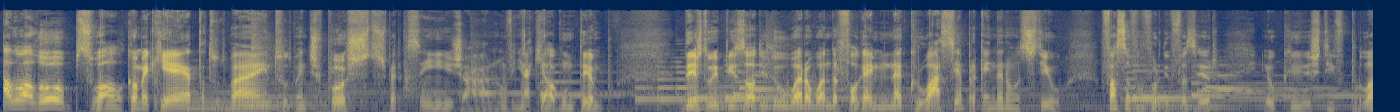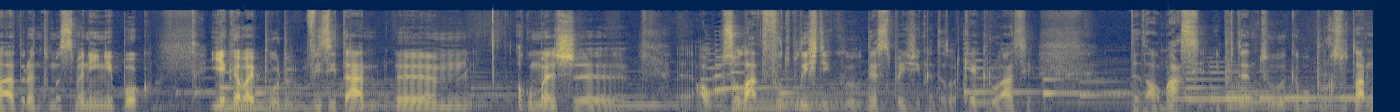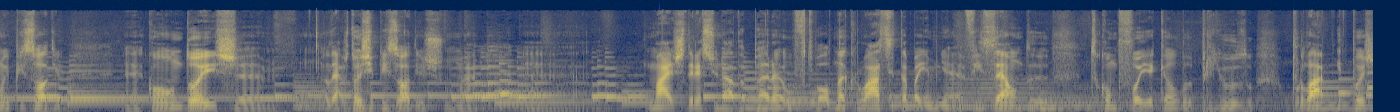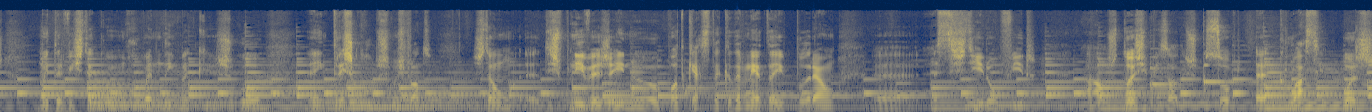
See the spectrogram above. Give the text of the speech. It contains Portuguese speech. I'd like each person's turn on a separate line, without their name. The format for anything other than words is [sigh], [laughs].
Alô, alô, pessoal, como é que é? Está tudo bem? Tudo bem disposto? Espero que sim, já não vinha aqui há algum tempo. Desde o episódio do What a Wonderful Game na Croácia, para quem ainda não assistiu, faça favor de o fazer. Eu que estive por lá durante uma semaninha e pouco e acabei por visitar hum, algumas. Uh, o seu lado futebolístico desse país encantador que é a Croácia, da Dalmácia, e portanto acabou por resultar num episódio uh, com dois. Uh, aliás, dois episódios, uma mais direcionada para o futebol na Croácia, também a minha visão de, de como foi aquele período por lá e depois uma entrevista com o Ruben Lima que jogou em três clubes. Mas pronto, estão disponíveis aí no podcast da Caderneta e poderão uh, assistir, ouvir aos dois episódios sobre a Croácia. Hoje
